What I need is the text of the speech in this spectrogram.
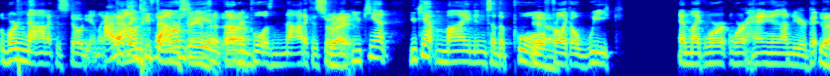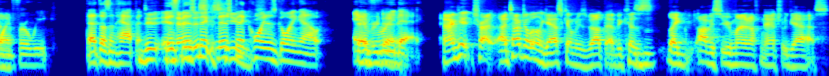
We're not a custodian. Like I don't think people Foundry and that, Foundry yeah. Pool is not a custodian. Like, you can't you can't mine into the pool Yeah. for like a week, and like we're we're hanging onto your Bitcoin Yeah. for a week. That doesn't happen. Dude, this that- this, this is this. Bitcoin is going out Every every day. day. And I get try. I talk to oil and gas companies about that because, Mm-hmm. like, obviously you're mining off natural gas.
